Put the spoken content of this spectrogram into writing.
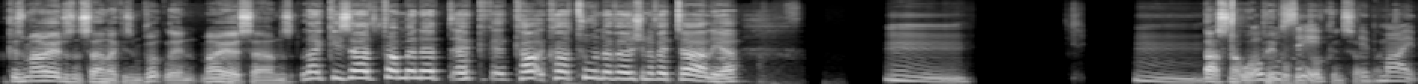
because Mario doesn't sound like he's in Brooklyn. Mario sounds like he's from an, a, a, a cartoon version of Italia. Hmm. Hmm. That's not what well, people we'll from see. Brooklyn sound It like. might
